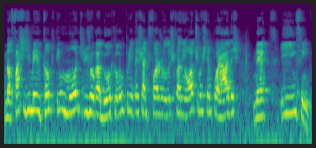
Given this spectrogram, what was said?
Na faixa de meio campo tem um monte de jogador que eu não podia deixar de fora, jogadores que fazem ótimas temporadas, né? E enfim,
